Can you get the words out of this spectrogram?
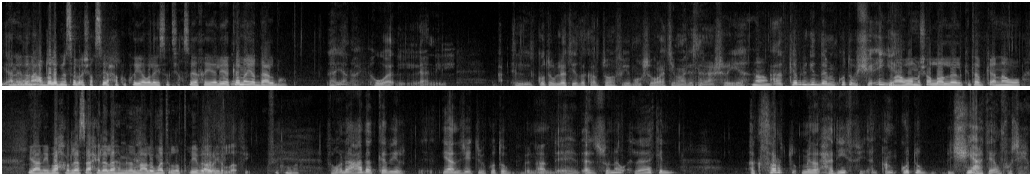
يعني إذا هنا- عبد الله بن سبأ شخصية حقيقية وليست شخصية خيالية كما يدعي البعض. لا يعني هو يعني الكتب التي ذكرتها في موسوعتي مع الاثنى العشرية نعم. عدد كبير جدا من كتب الشيعية. ما هو ما شاء الله الكتاب كأنه يعني بحر لا ساحل له من المعلومات الطيبة بارك الله فيك. فيكم. بارك. فهنا عدد كبير. يعني جئت بكتب من عند أهل السنة لكن أكثرت من الحديث عن كتب الشيعة أنفسهم.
